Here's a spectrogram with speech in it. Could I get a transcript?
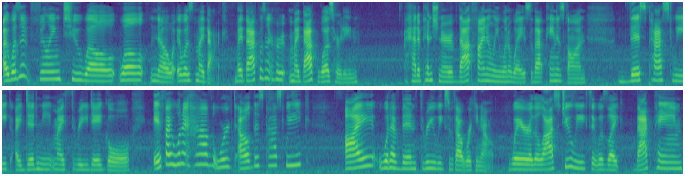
I wasn't feeling too well. Well, no, it was my back. My back wasn't hurt. My back was hurting. I had a pinched nerve. That finally went away. So, that pain is gone. This past week, I did meet my three day goal. If I wouldn't have worked out this past week, I would have been three weeks without working out where the last two weeks it was like back pain,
